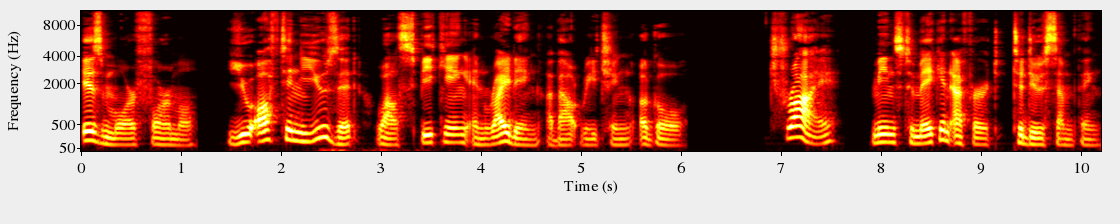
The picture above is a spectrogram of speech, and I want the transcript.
is more formal. You often use it while speaking and writing about reaching a goal. Try means to make an effort to do something.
